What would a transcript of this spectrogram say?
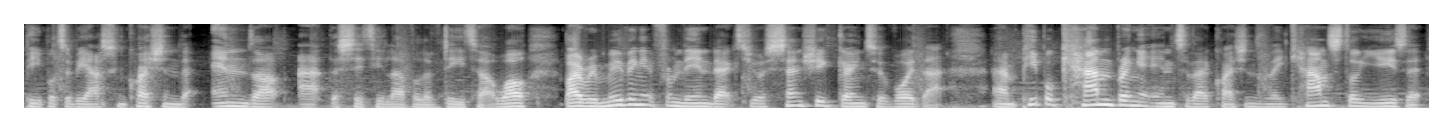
people to be asking questions that end up at the city level of detail. Well, by removing it from the index, you're essentially going to avoid that. Um, people can bring it into their questions and they can still use it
